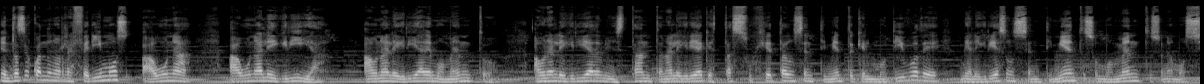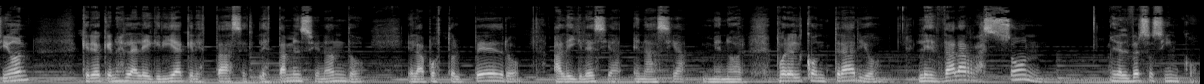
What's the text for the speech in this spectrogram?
Entonces cuando nos referimos a una, a una alegría, a una alegría de momento, a una alegría de un instante, a una alegría que está sujeta a un sentimiento, que el motivo de mi alegría es un sentimiento, es un momento, es una emoción. Creo que no es la alegría que le está, mencionando el apóstol Pedro a la iglesia en Asia Menor. Por el contrario, les da la razón, en el verso 5,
